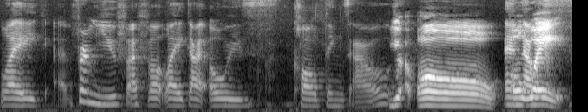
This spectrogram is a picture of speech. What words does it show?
Like from youth, I felt like I always called things out. You, oh, and oh, wait,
